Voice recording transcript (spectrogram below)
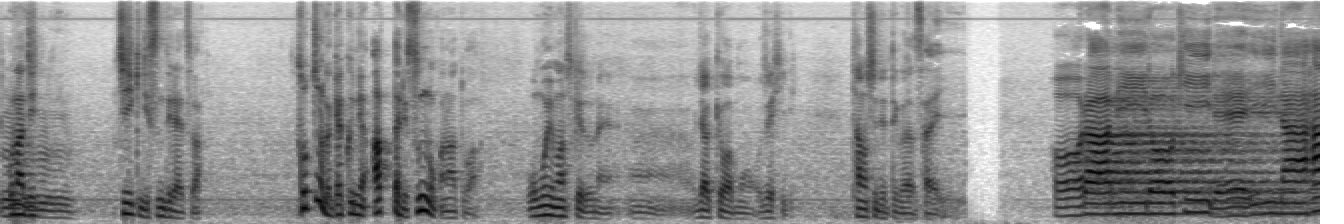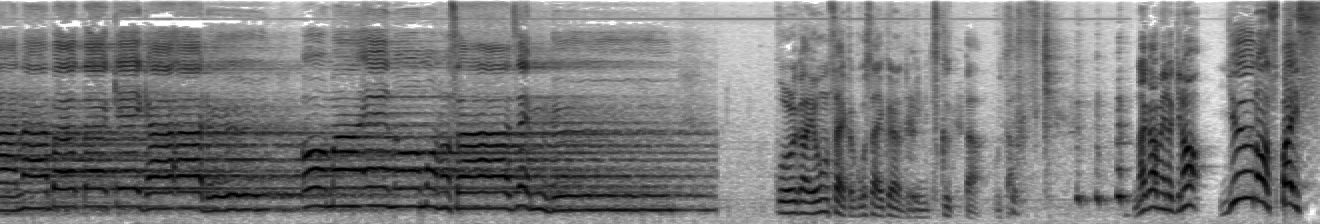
同じ地域に住んでるやつは。そっちの方が逆にあったりすんのかなとは思いますけどね、うん、じゃあ今日はもうぜひ。楽しんでいってください。ほら見ろきれいな花畑がある。お前のものさ全部。これが4歳か5歳くらいの時に作った歌。長めの木の「ユーのスパイス」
